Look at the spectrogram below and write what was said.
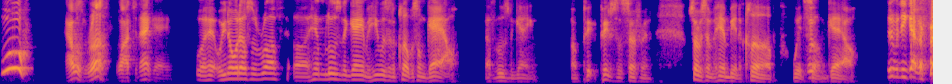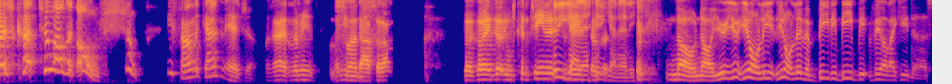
whoo, that was rough watching that game. Well, you know what else was rough? Uh, him losing the game, and he was in the club with some gal after losing the game. Uh, pic- pictures of surfing, surfing of him being in the club with some gal. When he got a fresh cut too, I was like, oh shoot, he finally got an edge up. But I, let me let me Suns- stop. So I'm, go, go ahead, go continue. Who you got? continue Who you got, Eddie? No, no, you you you don't leave. you don't live in BDBville like he does.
